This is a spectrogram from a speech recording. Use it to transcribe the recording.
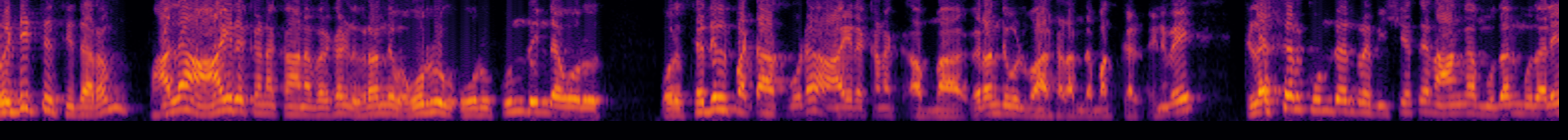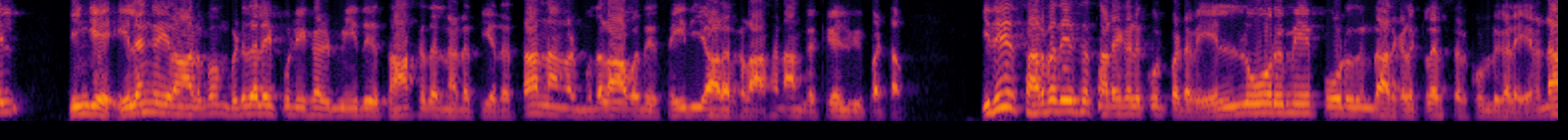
வெடித்து சிதறும். பல ஆயிரக்கணக்கானவர்கள் இறந்து ஒரு ஒரு குண்டின் ஒரு ஒரு செதில் பட்டா கூட ஆயிரக்கணக்க இறந்து விடுவார்கள் அந்த மக்கள். எனவே கிளஸ்டர் குண்டு என்ற விஷயத்தை நாங்க முதன் முதலில் இங்கே இலங்கை ராணுவம் விடுதலை புலிகள் மீது தாக்குதல் நடத்தியதைத்தான் நாங்கள் முதலாவது செய்தியாளர்களாக நாங்க கேள்விப்பட்டோம். இது சர்வதேச தடைகளுக்கு உட்பட்டவை. எல்லோருமே போடுகின்றார்கள் கிளஸ்டர் குண்டுகளை. ஏன்னா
